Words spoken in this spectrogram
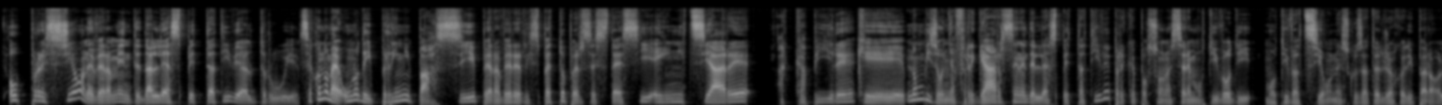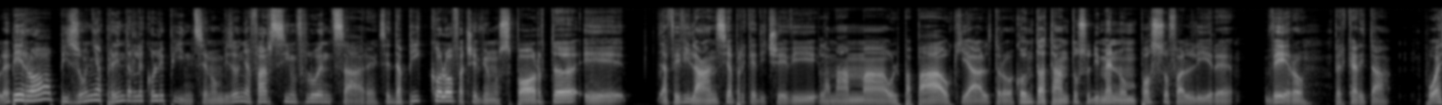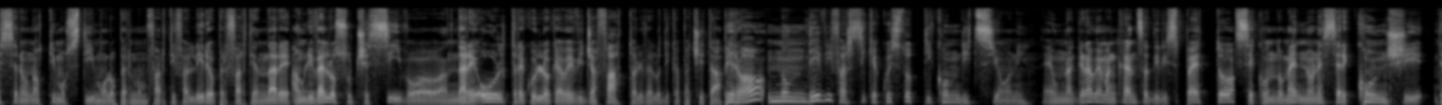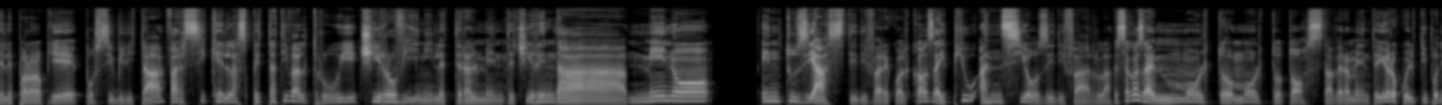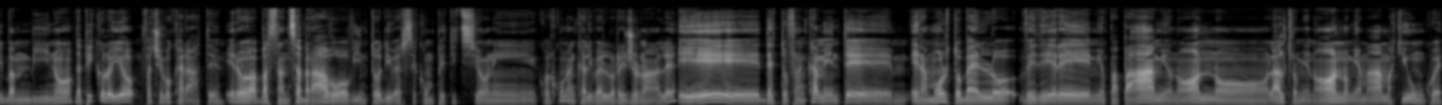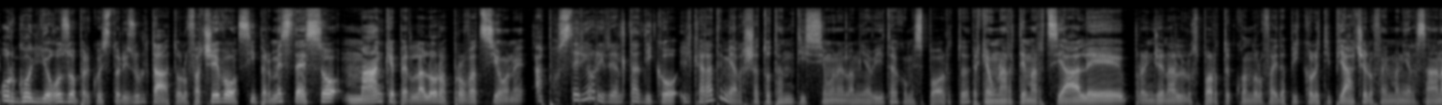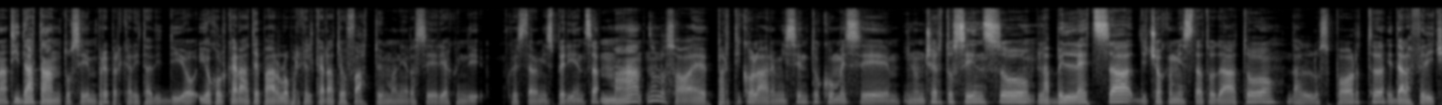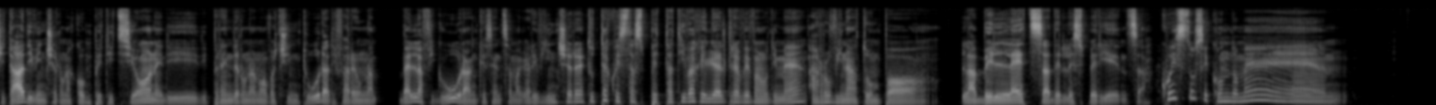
oppressione veramente dalle aspettative altrui. Secondo me uno dei primi passi per avere rispetto per se stessi è iniziare a capire che non bisogna fregarsene delle aspettative perché possono essere motivo di motivazione, scusate il gioco di parole, però bisogna prenderle con le pinze, non bisogna farsi influenzare. Se da piccolo facevi uno sport e avevi l'ansia perché dicevi la mamma o il papà o chi altro conta tanto su di me, non posso fallire. Vero, per carità, può essere un ottimo stimolo per non farti fallire o per farti andare a un livello successivo, andare oltre quello che avevi già fatto a livello di capacità. Però non devi far sì che questo ti condizioni. È una grave mancanza di rispetto, secondo me, non essere consci delle proprie possibilità, far sì che l'aspettativa altrui ci rovini letteralmente, ci renda meno entusiasti di fare qualcosa e più ansiosi di farla. Questa cosa è molto molto tosta, veramente. Io ero quel tipo di bambino. Da piccolo io facevo karate. Ero abbastanza bravo, ho vinto diverse competizioni, qualcuna anche a livello regionale e detto francamente era molto bello vedere mio papà, mio nonno, l'altro mio nonno, mia mamma, chiunque orgoglioso per questo risultato. Lo facevo sì per me stesso, ma anche per la loro approvazione. A posteriori in realtà dico, il karate mi ha lasciato tantissimo nella mia mia vita come sport, perché è un'arte marziale, però in generale lo sport quando lo fai da piccolo e ti piace, lo fai in maniera sana, ti dà tanto sempre, per carità di Dio. Io col karate parlo perché il karate ho fatto in maniera seria, quindi questa è la mia esperienza, ma non lo so, è particolare, mi sento come se in un certo senso la bellezza di ciò che mi è stato dato dallo sport e dalla felicità di vincere una competizione, di, di prendere una nuova cintura, di fare una bella figura anche senza magari vincere, tutta questa aspettativa che gli altri avevano di me ha rovinato un po' la bellezza dell'esperienza. Questo secondo me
